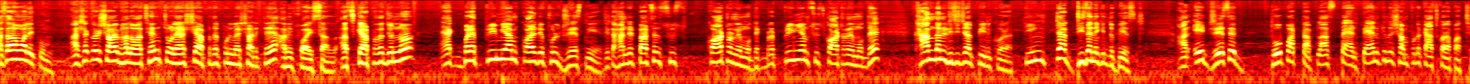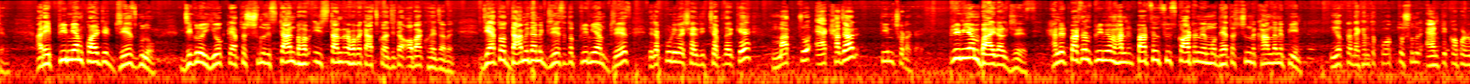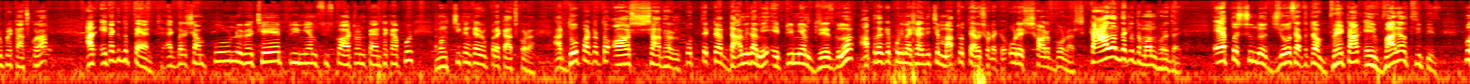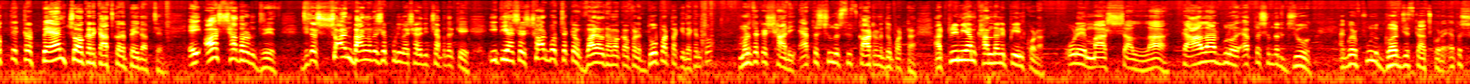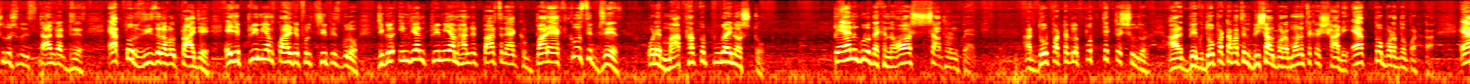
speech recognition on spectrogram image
আসসালামু আলাইকুম। আশা করি সবাই ভালো আছেন। চলে আসছি আপনাদের পূর্ণিমার শাড়িতে। আমি ফয়সাল। আজকে আপনাদের জন্য একবারে প্রিমিয়াম কোয়ালিটিফুল ড্রেস নিয়ে, যেটা হান্ড্রেড পার্সেন্ট সুইস কটনের মধ্যে, একবারে প্রিমিয়াম সুইস কটনের মধ্যে খানদানি ডিজিটাল প্রিন্ট করা। তিনটা ডিজাইনে কিন্তু বেস্ট আর এই ড্রেসের দোপাট্টা প্লাস প্যান্ট প্যান্ট কিন্তু সম্পূর্ণ কাজ করা পাচ্ছেন। আর এই প্রিমিয়াম কোয়ালিটির ড্রেসগুলো যেগুলো ইয়োগটা এত সুন্দর স্ট্যান্ডভাবে স্ট্যান্ডার্ডভাবে কাজ করা, যেটা অবাক হয়ে যাবেন। যে এত দামি দামি ড্রেস, এত প্রিমিয়াম ড্রেস, যেটা পূর্ণিমার শাড়ি দিচ্ছে আপনাদেরকে মাত্র এক হাজার তিনশো টাকায়। Premium viral dress. Hundred percent premium, hundred percent Swiss কটনের মধ্যে এত সুন্দর খানদানি প্রিন্ট। ইয়োগটা দেখেন তো কত সুন্দর অ্যান্টি কপার উপরে কাজ করা। আর এটা কিন্তু প্যান্ট। একবারে সম্পূর্ণ রয়েছে প্রিমিয়াম সুইস কটন প্যান্টের কাপড় এবং চিকেন কারির উপরে কাজ করা। আর দোপাটা তো অসাধারণ। প্রত্যেকটা দামি দামি এই প্রিমিয়াম ড্রেসগুলো আপনাদেরকে পরিমাণ শাড়ি দিচ্ছে মাত্র তেরোশো টাকা। ওরে সর্বনাশ। কালার দেখলে তো মন ভরে যায়। এত সুন্দর জিওস, এতটা ভেটার এই ভাইরাল থ্রি পিস। প্রত্যেকটার প্যান্ট সহকারে কাজ করে পেয়ে যাচ্ছেন। এই অসাধারণ ড্রেস, যেটা স্বয়ং বাংলাদেশের পূর্ণিমা শাড়ি দিচ্ছে আপনাদেরকে। ইতিহাসের সর্বোচ্চ একটা ভাইরাল ধামাকা অফারের দোপাট্টা কি দেখেন তো? মনে হচ্ছে শাড়ি, এত সুন্দর সুইচ কার্টনের দোপাট্টা। আর প্রিমিয়াম খানদানি প্রিন্ট করা। ওরে মার্শাল্লাহ কালারগুলো এত সুন্দর জোত একবার ফুল গর্জিস কাজ করা, এত সুন্দর সুন্দর স্ট্যান্ডার্ড ড্রেস এত রিজনেবল প্রাইজে এই যে প্রিমিয়াম কোয়ালিটি ফুল থ্রি পিসগুলো যেগুলো ইন্ডিয়ান প্রিমিয়াম হান্ড্রেড পার্সেন্ট একবারে এক্সক্লুসিভ ড্রেস ওরে মাথা তো পুরাই নষ্ট। প্যান্টগুলো দেখেন না, অসাধারণ প্যান্ট আর দোপাট্টাগুলো প্রত্যেকটা সুন্দর। আর দোপাট্টা পাচ্ছেন বিশাল বড়, মনে থেকে শাড়ি। এত বড় দোপাট্টা।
